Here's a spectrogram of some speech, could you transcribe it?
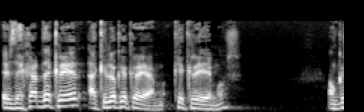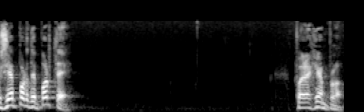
es dejar de creer aquello que, que creemos, aunque sea por deporte. Por ejemplo,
